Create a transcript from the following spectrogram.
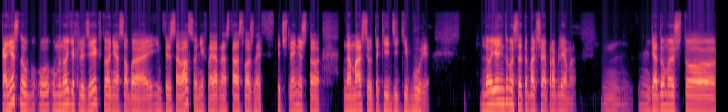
конечно, у, у многих людей, кто не особо интересовался, у них, наверное, осталось сложное впечатление, что на Марсе вот такие дикие бури. Но я не думаю, что это большая проблема. Я думаю, что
